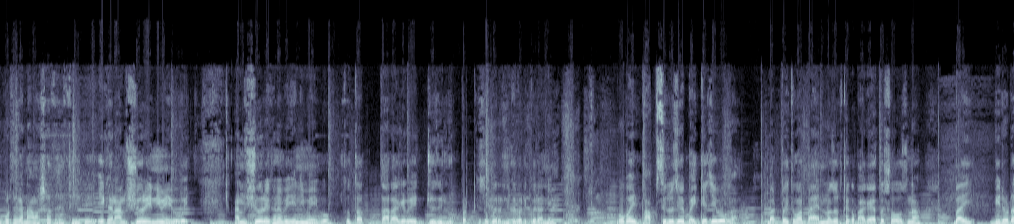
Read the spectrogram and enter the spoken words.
উপর থেকে নামার সাথে সাথে এখানে আমি শিওর এনিমে আইবো ভাই। আমি শিওর এখানে ভাই এনিমে আইবো। তো তার আগে ভাই যদি লুটপাট কিছু করে নিতে পারি, করে নিই ও ভাই, ভাবছিল যে বাইকে যাব গা? বাট ভাই, তোমার ভাইয়ের নজর থেকে ভাগা এত সহজ না। ভাই, ভিডিওটা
